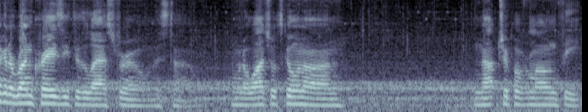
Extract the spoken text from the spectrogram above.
Not going to run crazy through the last room this time. I'm going to watch what's going on. Not trip over my own feet.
